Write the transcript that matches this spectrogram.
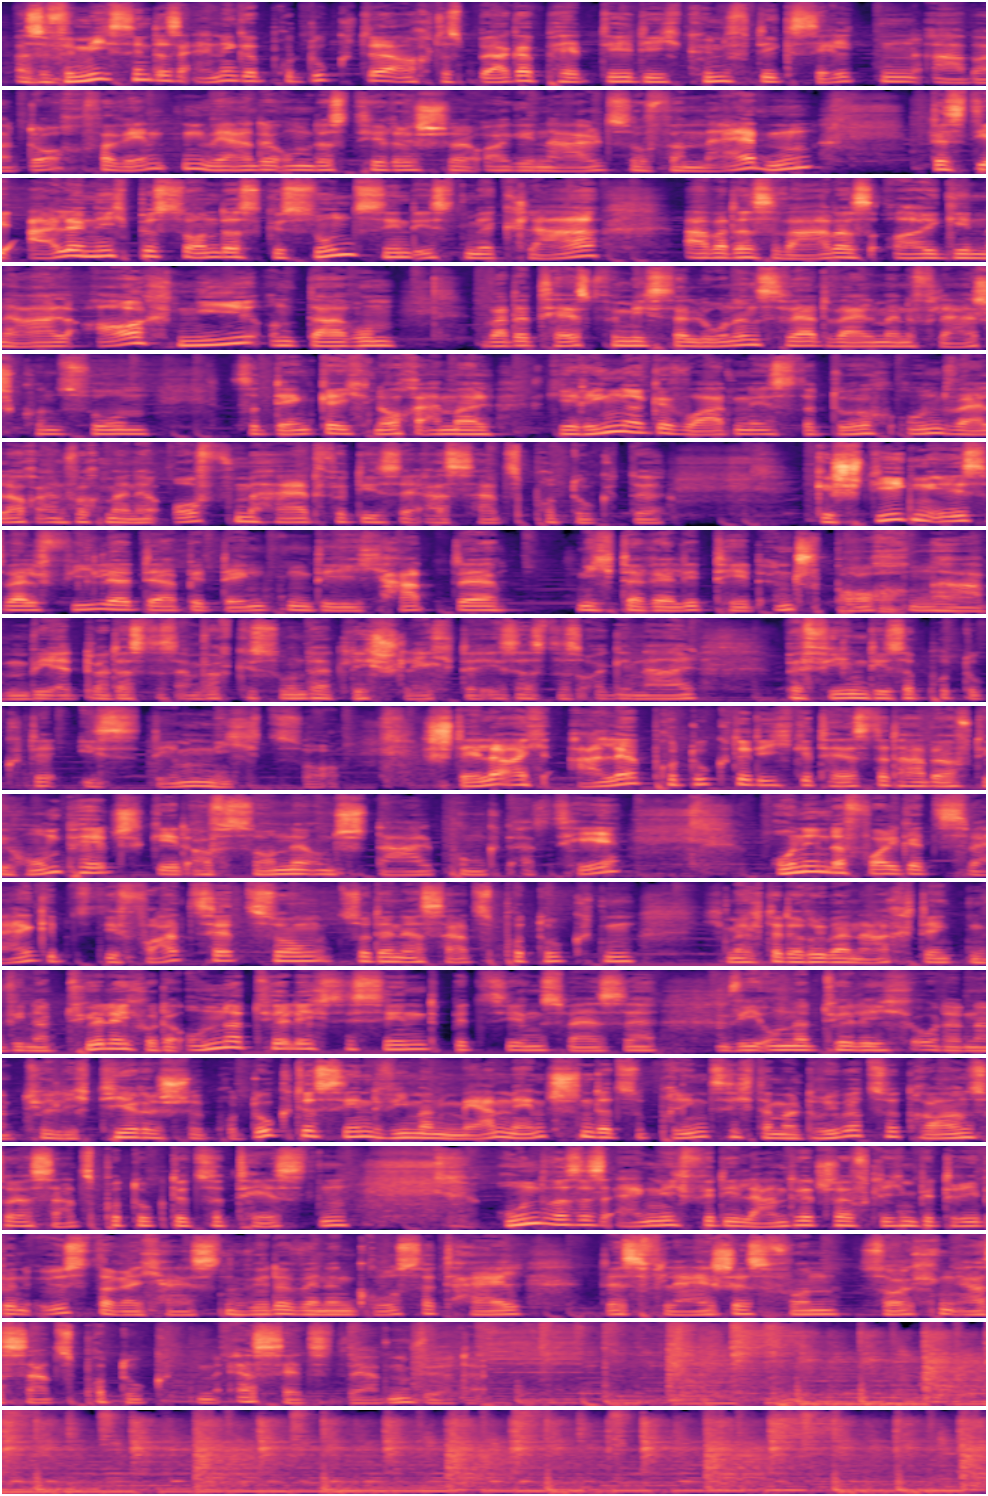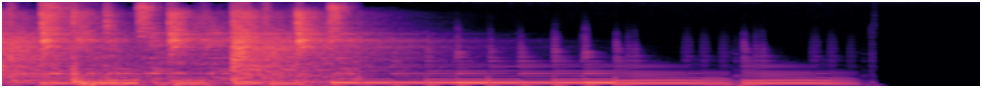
Also für mich sind das einige Produkte, auch das Burger Patty, die ich künftig selten, aber doch verwenden werde, um das tierische Original zu vermeiden. Dass die alle nicht besonders gesund sind, ist mir klar, aber das war das Original auch nie und darum war der Test für mich sehr lohnenswert, weil mein Fleischkonsum, so denke ich, noch einmal geringer geworden ist dadurch und weil auch einfach meine Offenheit für diese Ersatzprodukte gestiegen ist, weil viele der Bedenken, die ich hatte, nicht der Realität entsprochen haben, wie etwa, dass das einfach gesundheitlich schlechter ist als das Original. Bei vielen dieser Produkte ist dem nicht so. Ich stelle euch alle Produkte, die ich getestet habe, auf die Homepage, geht auf sonneundstahl.at und in der Folge 2 gibt es die Fortsetzung zu den Ersatzprodukten. Ich möchte darüber nachdenken, wie natürlich oder unnatürlich sie sind, beziehungsweise wie unnatürlich oder natürlich tierische Produkte sind, wie man mehr Menschen dazu bringt, sich da mal drüber zu trauen, so Ersatzprodukte zu testen und was es eigentlich für die landwirtschaftlichen Betriebe in Österreich heißen würde, wenn ein großer Teil des Fleisches von solchen Ersatzprodukten ersetzt werden würde.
